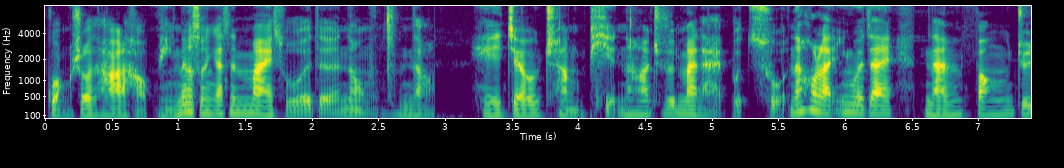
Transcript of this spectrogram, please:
广受他的好评。那个时候应该是卖所谓的那种，你知道黑胶唱片，然后就是卖的还不错。那后来因为在南方就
